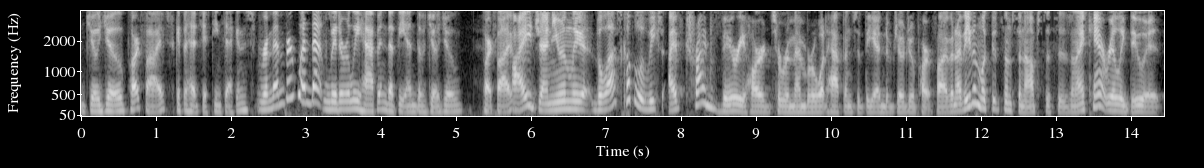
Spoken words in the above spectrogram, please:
JoJo Part 5, skip ahead 15 seconds. Remember when that literally happened at the end of JoJo Part 5? I genuinely, the last couple of weeks, I've tried very hard to remember what happens at the end of JoJo Part 5, and I've even looked at some synopsises, and I can't really do it.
